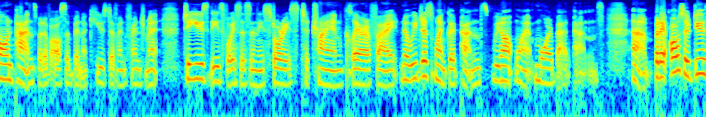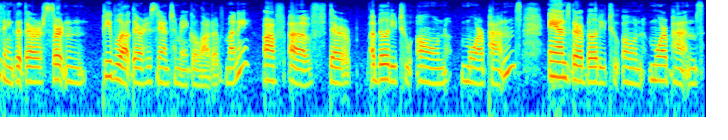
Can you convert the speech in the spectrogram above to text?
own patents but have also been accused of infringement, to use these voices and these stories to try and clarify no, we just want good patents. We don't want more bad patents. Um, but I also do think that there are certain people out there who stand to make a lot of money off of their ability to own more patents and their ability to own more patents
